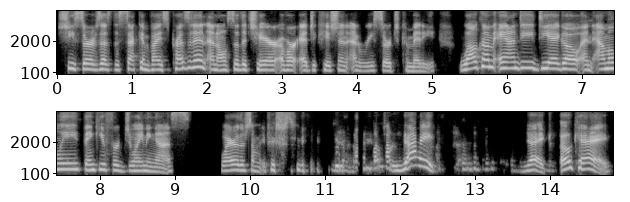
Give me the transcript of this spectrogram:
She serves as the second vice president and also the chair of our education and research committee. Welcome, Andy, Diego, and Emily. Thank you for joining us. Why are there so many pictures of me? Yike. Yike. Okay.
